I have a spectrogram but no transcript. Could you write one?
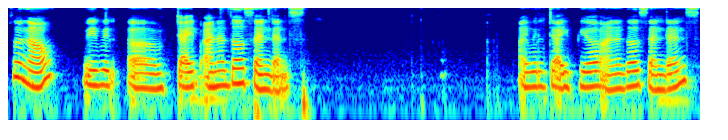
So now we will um, type another sentence. I will type here another sentence.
